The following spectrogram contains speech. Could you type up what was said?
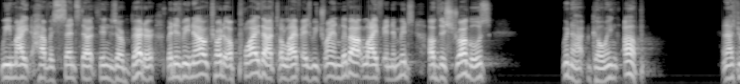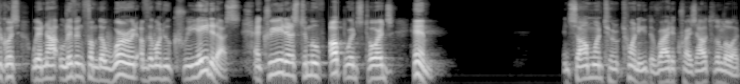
we might have a sense that things are better, but as we now try to apply that to life, as we try and live out life in the midst of the struggles, we're not going up. And that's because we're not living from the word of the one who created us and created us to move upwards towards Him. In Psalm 120, the writer cries out to the Lord.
